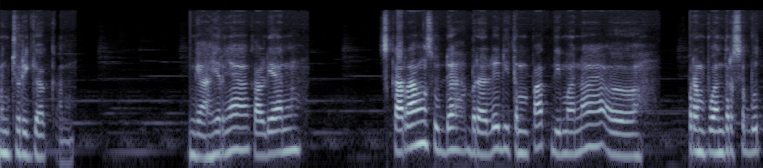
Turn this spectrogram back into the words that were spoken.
mencurigakan. Hingga akhirnya kalian sekarang sudah berada di tempat di mana eh, perempuan tersebut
